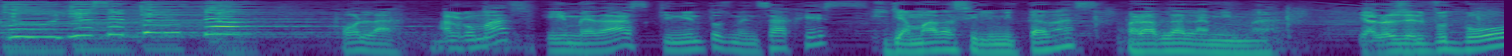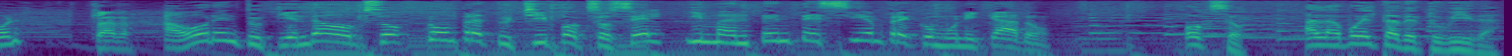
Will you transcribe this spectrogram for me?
Julio Cepeda. Hola. ¿Algo más? Y me das 500 mensajes y llamadas ilimitadas para hablar a la misma. ¿Y a los del fútbol? Claro. Ahora en tu tienda OXO, compra tu chip OXOCEL y mantente siempre comunicado. OXO, a la vuelta de tu vida.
